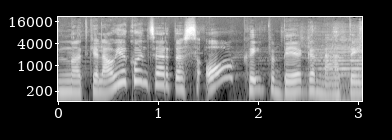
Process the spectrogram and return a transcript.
na, atkeliauja koncertas, o kaip bėga metai.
